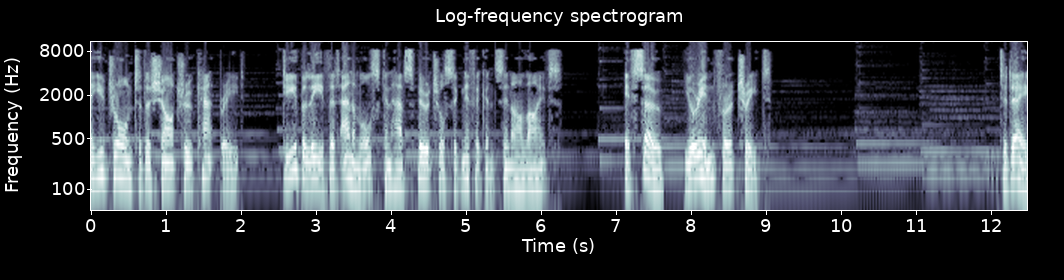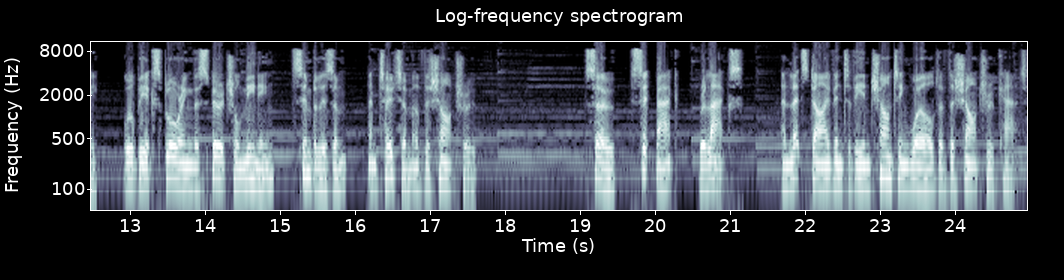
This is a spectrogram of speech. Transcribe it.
Are you drawn to the Chartreux cat breed? Do you believe that animals can have spiritual significance in our lives? If so, you're in for a treat. Today, we'll be exploring the spiritual meaning, symbolism, and totem of the Chartreux. So, sit back, relax, and let's dive into the enchanting world of the Chartreux cat.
